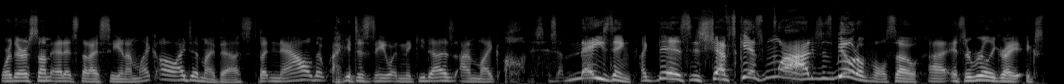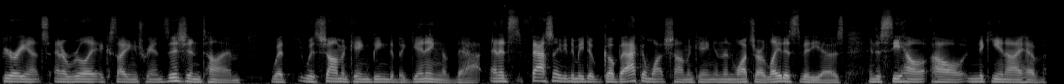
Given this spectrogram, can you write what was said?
Or there are some edits that I see and I'm like, oh, I did my best. But now that I get to see what Nikki does, I'm like, oh, this is amazing. Like this is chef's kiss. Mwah, this is beautiful. So uh, it's a really great experience and a really exciting transition time with with Shaman King being the beginning of that. And it's fascinating to me to go back and watch Shaman King and then watch our latest videos and to see how how Nikki and I have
